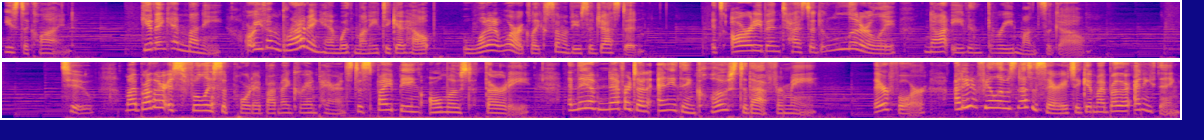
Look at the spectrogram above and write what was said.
He's declined. Giving him money, or even bribing him with money to get help, wouldn't work like some of you suggested. It's already been tested literally not even three months ago. 2. My brother is fully supported by my grandparents despite being almost 30, and they have never done anything close to that for me. Therefore, I didn't feel it was necessary to give my brother anything,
